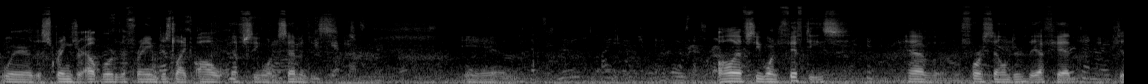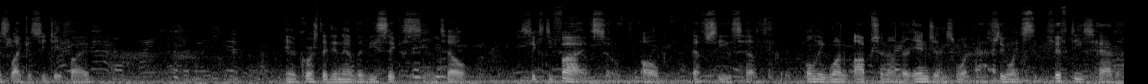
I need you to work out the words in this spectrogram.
where the springs are outboard of the frame just like all FC-170s. And all FC-150s have a four-cylinder, the F-head, just like a CJ5. And of course, they didn't have the V6 until 65, so all FCs have only one option on their engines. What FC150s had a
